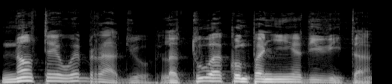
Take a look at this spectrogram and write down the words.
Note Web Radio, la tua compagnia di vita.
